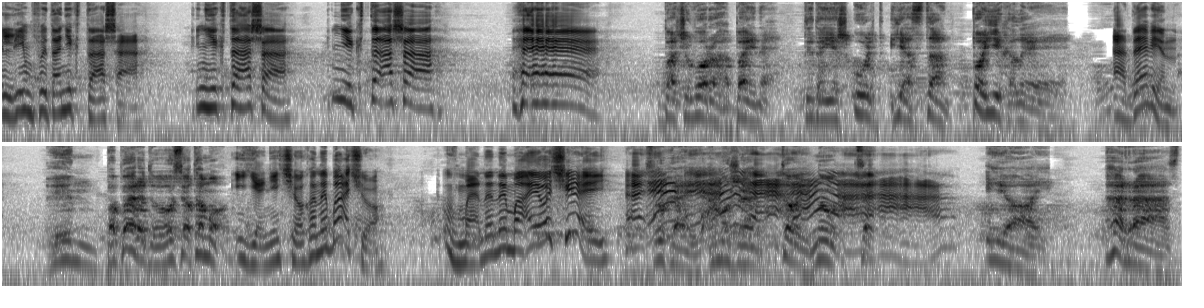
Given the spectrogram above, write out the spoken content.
Лімфи та Нікташа. Нікташа! Нікташа! Бачу ворога, Бейне. Ти даєш ульт, я стан. Поїхали! А де він? Він попереду, ось отамо. Я нічого не бачу. В мене немає очей. Слухай, а може той, ну, це. Йой. Гаразд.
